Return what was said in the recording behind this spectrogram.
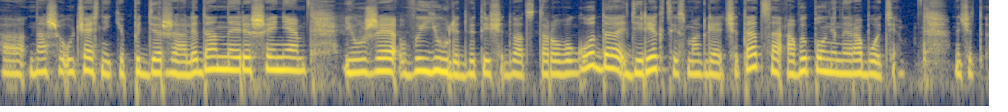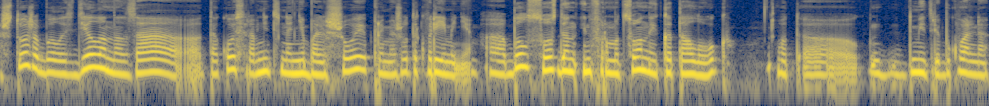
А, наши участники поддержали данное решение, и уже в июле 2022 года дирекции смогли отчитаться о выполненной работе. Значит, что же было сделано за а, такой сравнительно небольшой промежуток времени? А, был создан информационный каталог вот, э, Дмитрий, буквально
